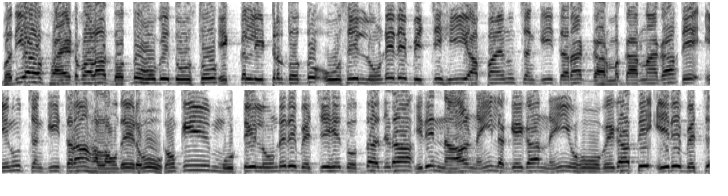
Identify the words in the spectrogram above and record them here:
ਵਧੀਆ ਫੈਟ ਵਾਲਾ ਦੁੱਧ ਹੋਵੇ ਦੋਸਤੋ 1 ਲੀਟਰ ਦੁੱਧ ਉਸੇ ਲੋਂਡੇ ਦੇ ਵਿੱਚ ਹੀ ਆਪਾਂ ਇਹਨੂੰ ਚੰਗੀ ਤਰ੍ਹਾਂ ਗਰਮ ਕਰਨਾਗਾ ਤੇ ਇਹਨੂੰ ਚੰਗੀ ਤਰ੍ਹਾਂ ਹਿਲਾਉਂਦੇ ਰਹੋ। ਕਿਉਂਕਿ ਮੋਟੇ ਲੋਂਡੇ ਦੇ ਵਿੱਚ ਇਹ ਦੁੱਧ ਆ ਜਿਹੜਾ ਇਹਦੇ ਨਾਲ ਨਹੀਂ ਲੱਗੇਗਾ, ਨਹੀਂ ਉਹ ਹੋਵੇਗਾ ਤੇ ਇਹਦੇ ਵਿੱਚ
